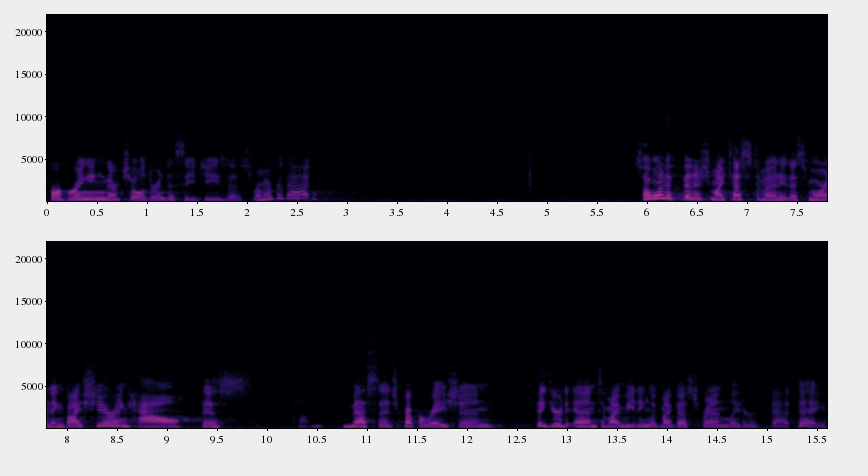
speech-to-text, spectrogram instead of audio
for bringing their children to see Jesus. Remember that? So I want to finish my testimony this morning by sharing how this um, message preparation figured into my meeting with my best friend later that day.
